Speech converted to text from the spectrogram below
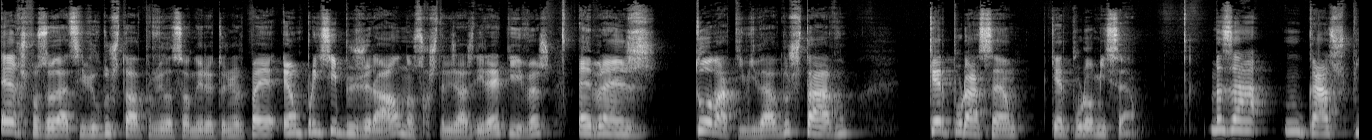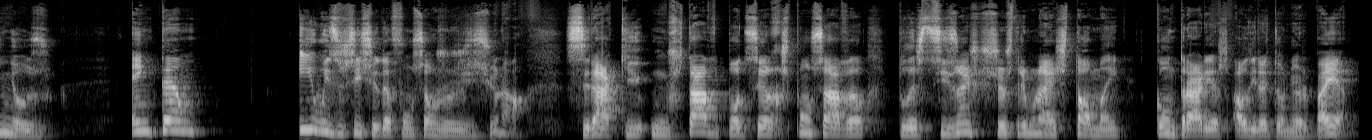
a responsabilidade civil do Estado por violação de direito da União Europeia é um princípio geral, não se restringe às diretivas, abrange toda a atividade do Estado, quer por ação, quer por omissão. Mas há um caso espinhoso. Então, e o exercício da função jurisdicional? Será que um Estado pode ser responsável pelas decisões que os seus tribunais tomem contrárias ao direito da União Europeia?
